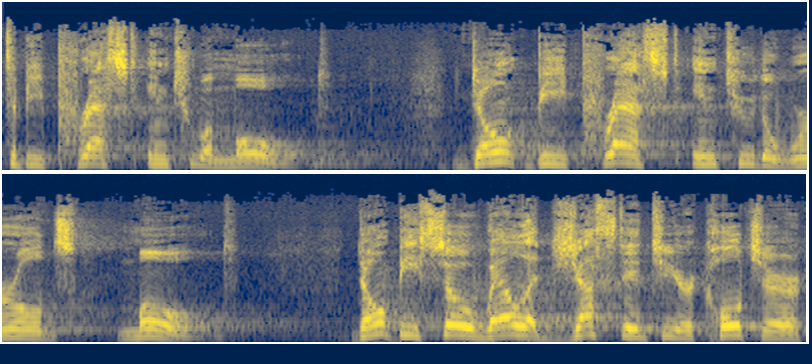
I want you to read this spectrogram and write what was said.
to be pressed into a mold. Don't be pressed into the world's mold. Don't be so well adjusted to your culture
